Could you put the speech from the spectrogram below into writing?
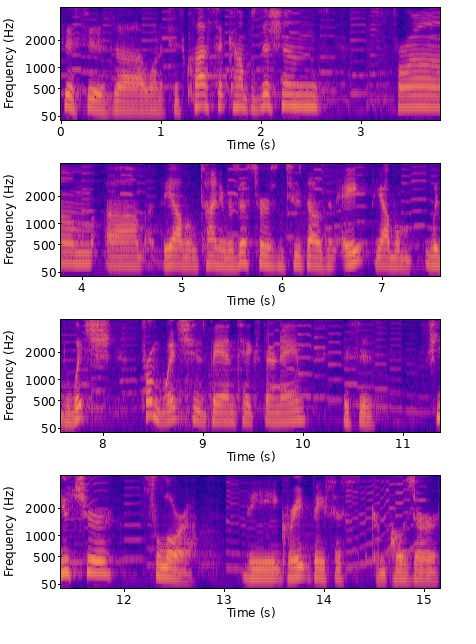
This is uh, one of his classic compositions from um, the album Tiny Resistors in 2008, the album with which, from which his band takes their name. This is Future Flora, the great bassist, composer,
